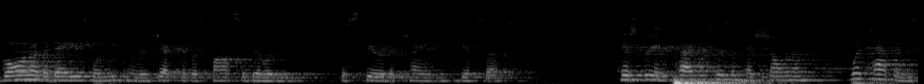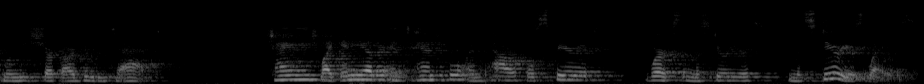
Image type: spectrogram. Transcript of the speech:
Gone are the days when we can reject the responsibility the spirit of change gives us. History and pragmatism has shown us what happens when we shirk our duty to act. Change, like any other intangible and powerful spirit, works in mysterious, mysterious ways.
